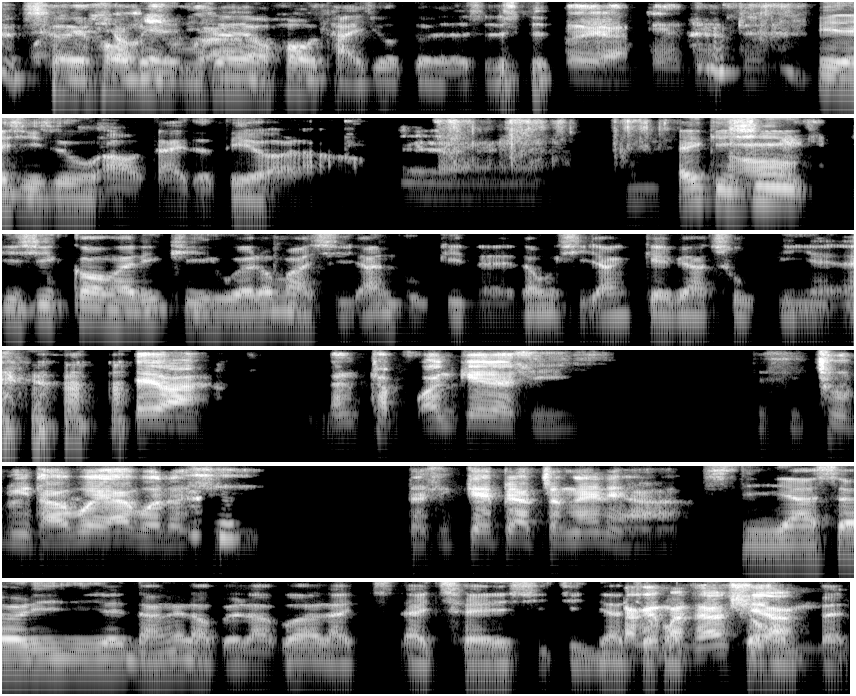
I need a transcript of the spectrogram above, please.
样，所以后面你现在有后台就对了，是不是？对啊，对对对，你在其中后台就对了啦，对啊。哎，其实其实讲啊，你欺负的拢嘛是安附近的，拢是安隔壁厝边的。对啊，咱较冤家就是就是厝边头尾，啊无就是 就是隔壁庄的尔。是啊，所以你人的老爸老母来来找是真正就很本。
